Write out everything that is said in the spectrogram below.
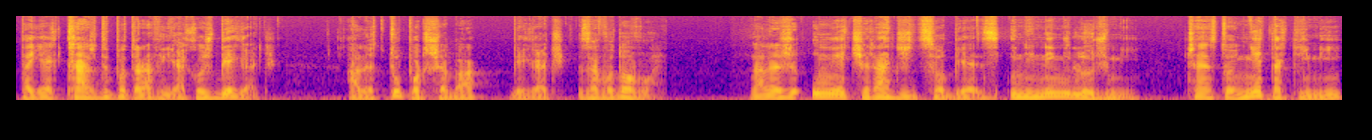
Tak jak każdy potrafi jakoś biegać. Ale tu potrzeba biegać zawodowo. Należy umieć radzić sobie z innymi ludźmi, często nie takimi,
